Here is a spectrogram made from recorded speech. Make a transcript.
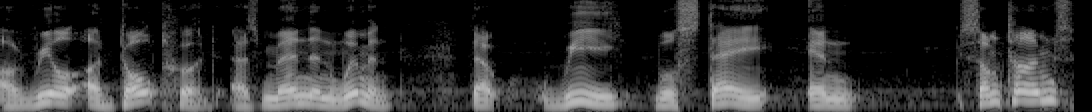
a real adulthood as men and women that we will stay and sometimes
